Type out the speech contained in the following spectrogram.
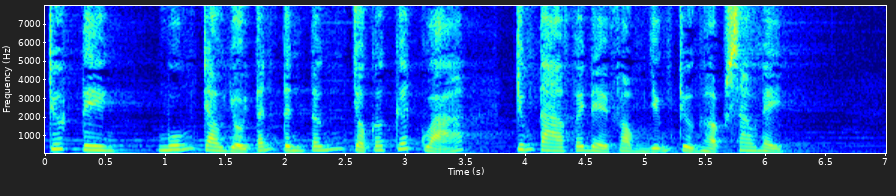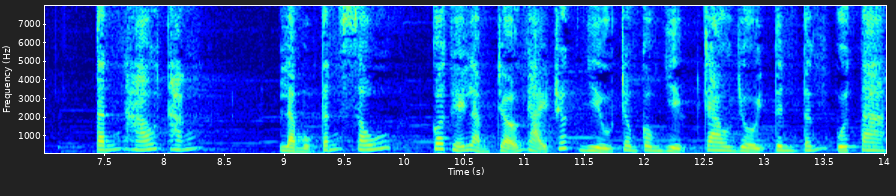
Trước tiên, muốn trao dồi tánh tinh tấn cho có kết quả, chúng ta phải đề phòng những trường hợp sau này. Tánh háo thắng là một tánh xấu có thể làm trở ngại rất nhiều trong công việc trao dồi tinh tấn của ta.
